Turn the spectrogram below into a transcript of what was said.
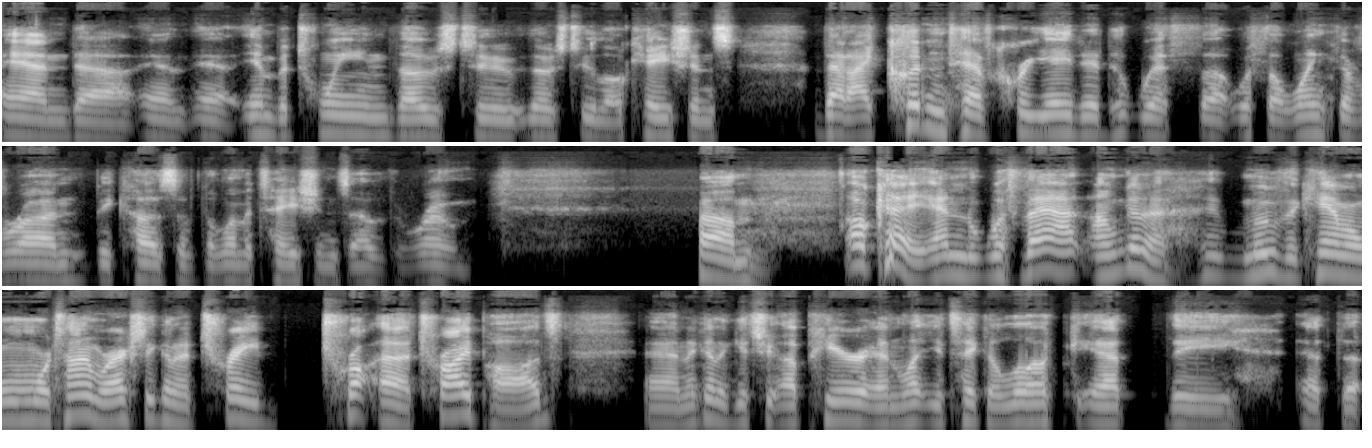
and uh, and uh, in between those two those two locations that I couldn't have created with uh, with the length of run because of the limitations of the room. Um, okay, and with that, I'm going to move the camera one more time. We're actually going to trade tri- uh, tripods, and I'm going to get you up here and let you take a look at the at the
